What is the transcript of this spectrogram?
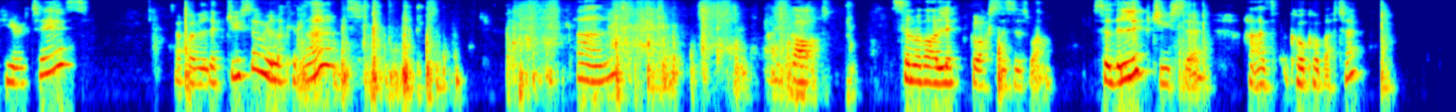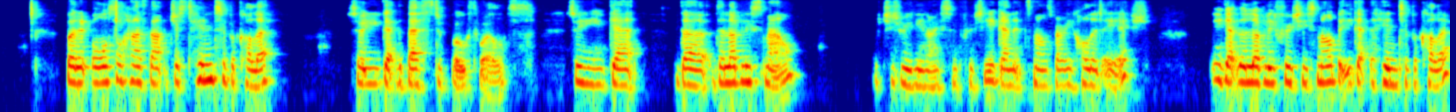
Here it is. I've got a lip juicer. We'll look at that. And I've got some of our lip glosses as well. So the lip juicer has cocoa butter, but it also has that just hint of a colour so you get the best of both worlds. So you get the, the lovely smell, which is really nice and fruity. Again, it smells very holiday-ish. You get the lovely fruity smell, but you get the hint of a colour.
